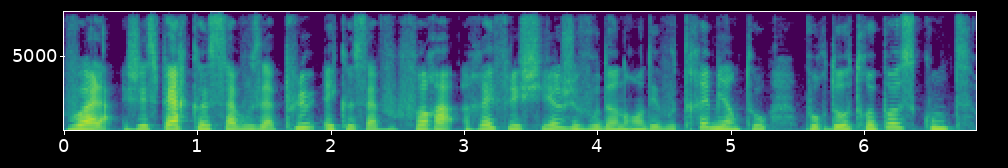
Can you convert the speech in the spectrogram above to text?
Voilà, j'espère que ça vous a plu et que ça vous fera réfléchir. Je vous donne rendez-vous très bientôt pour d'autres posts contes.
